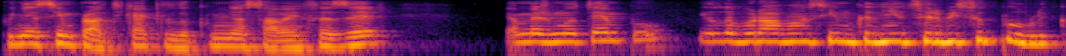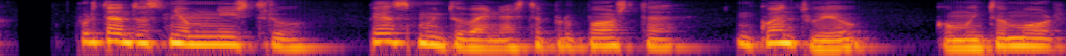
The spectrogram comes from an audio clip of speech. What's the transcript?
punha-se em prática aquilo que melhor sabem fazer e ao mesmo tempo elaboravam assim um bocadinho de serviço público. Portanto, o Sr. Ministro pense muito bem nesta proposta, enquanto eu, com muito amor,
